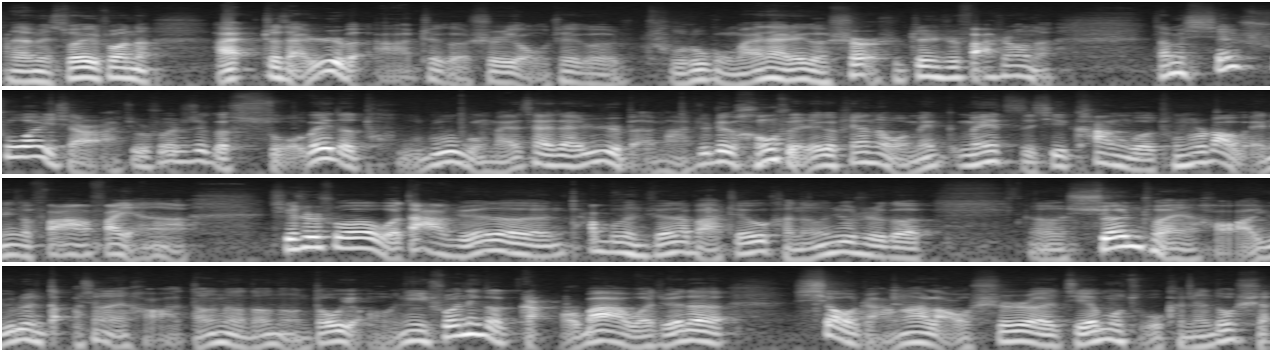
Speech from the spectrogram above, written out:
嗯，所以说呢，哎，这在日本啊，这个是有这个土猪拱白菜这个事儿是真实发生的。咱们先说一下啊，就是说这个所谓的土猪拱白菜在日本嘛，就这个衡水这个片子，我没没仔细看过从头到尾那个发发言啊。其实说我大觉得大部分觉得吧，这有可能就是个呃宣传也好啊，舆论导向也好啊，等等等等都有。你说那个稿儿吧，我觉得校长啊、老师啊、节目组肯定都审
